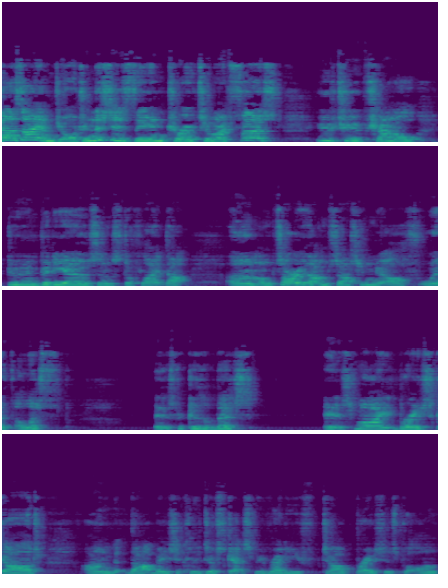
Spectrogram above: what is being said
guys, I am George and this is the intro to my first YouTube channel doing videos and stuff like that. Um, I'm sorry that I'm starting it off with a lisp. It's because of this. It's my brace guard and that basically just gets me ready to have braces put on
